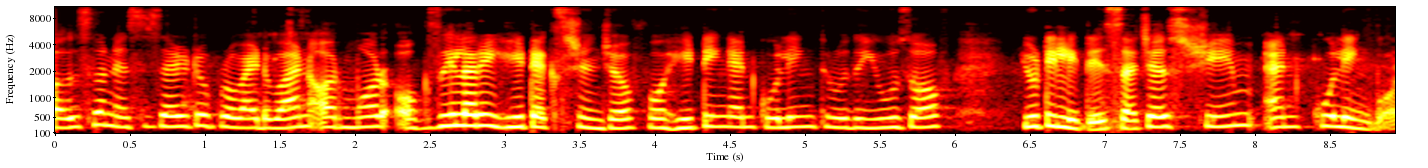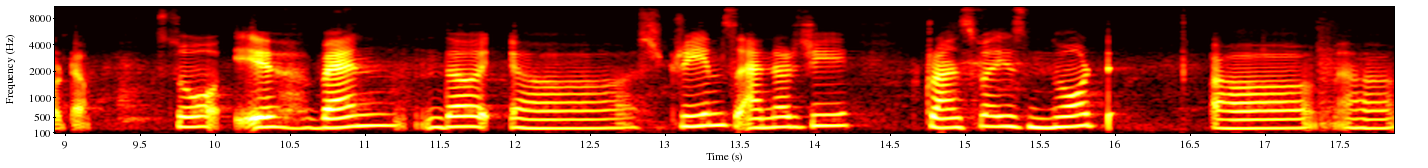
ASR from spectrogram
also necessary to provide one or more auxiliary heat exchanger for heating and cooling through the use of utilities such as steam and cooling water. So if when the uh, stream's energy transfer is not uh, uh,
